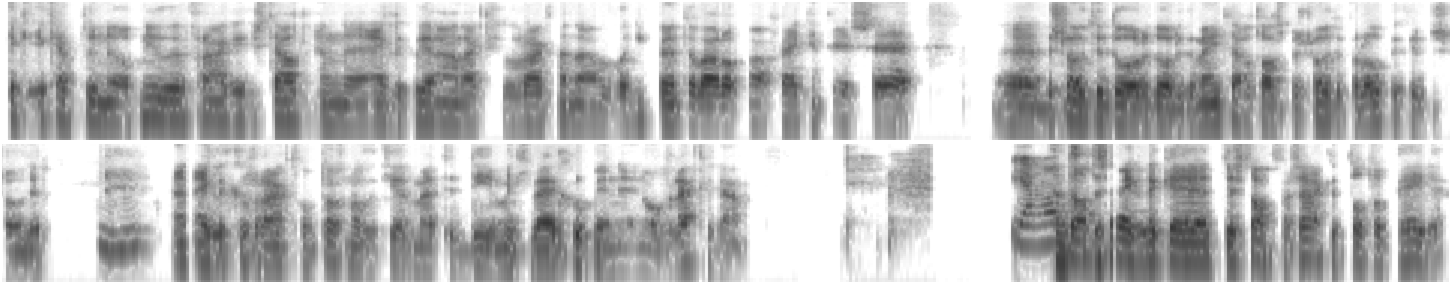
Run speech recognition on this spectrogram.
ik, ik heb toen opnieuw vragen gesteld en eigenlijk weer aandacht gevraagd, met name voor die punten waarop afwijkend is besloten door, door de gemeente. Althans, besloten voorlopig besloten. Mm -hmm. En eigenlijk gevraagd om toch nog een keer met die, met die werkgroep in, in overleg te gaan. Ja, want... En dat is eigenlijk uh, de stand van zaken tot op heden.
